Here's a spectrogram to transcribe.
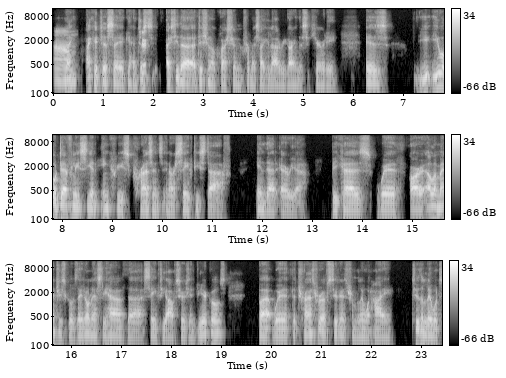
I Um, I could just say again, Sure. just, I see the additional question from Ms. Aguilar regarding the security is you, you will definitely see an increased presence in our safety staff in that area. Because with our elementary schools, they don't necessarily have the safety officers in vehicles. But with the transfer of students from Lynwood High to the Lynwood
